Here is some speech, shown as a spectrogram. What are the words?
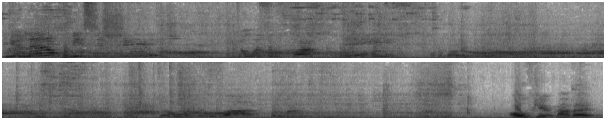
You little piece of shit! Do what the fuck, mate? What about it? Do what the fuck? Oh shit, my bad.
